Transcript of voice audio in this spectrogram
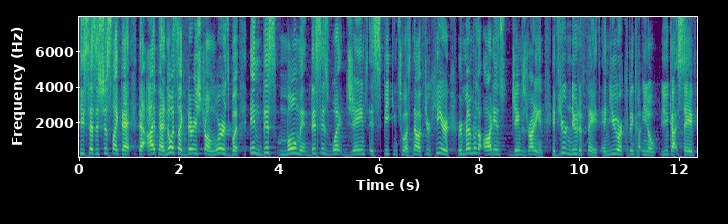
He says it's just like that, that iPad. No, it's like very strong words, but in this moment, this is what James is speaking to us. Now, if you're here, remember the audience James is writing in. If you're new to faith and you are, you know, you got saved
